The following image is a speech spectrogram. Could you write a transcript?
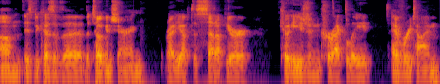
Um, is because of the the token sharing, right? You have to set up your cohesion correctly every time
